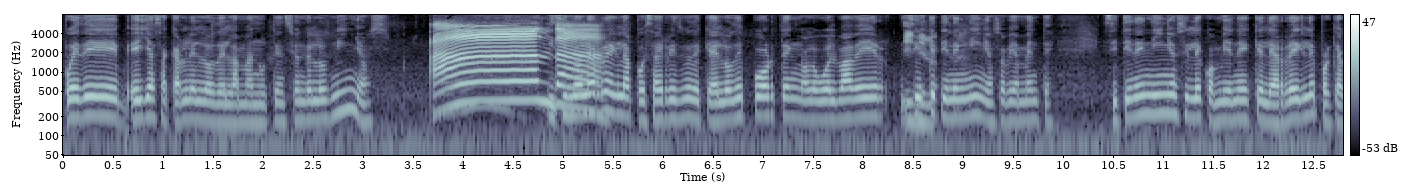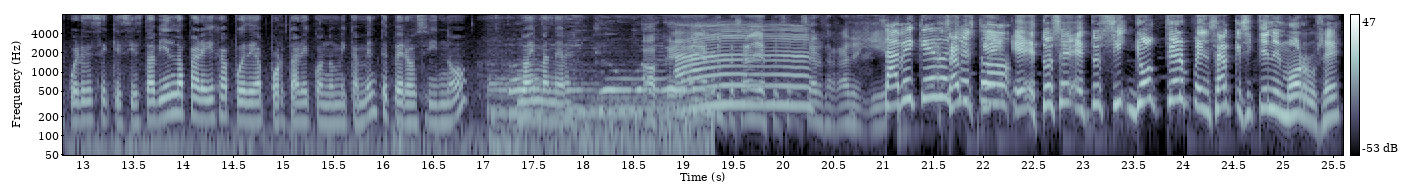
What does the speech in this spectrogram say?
puede ella sacarle lo de la manutención de los niños. ¡Anda! Y si no le arregla, pues hay riesgo de que lo deporten, no lo vuelva a ver, Y si es que lo- tienen niños, obviamente. Si tienen niños, sí le conviene que le arregle, porque acuérdese que si está bien la pareja, puede aportar económicamente, pero si no, no hay manera. Ok, ya estoy empezando ya radio aquí. ¿Sabe qué, don ¿Sabes Cheto? qué? Eh, entonces, entonces sí, yo quiero pensar que sí tienen morros, ¿eh?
